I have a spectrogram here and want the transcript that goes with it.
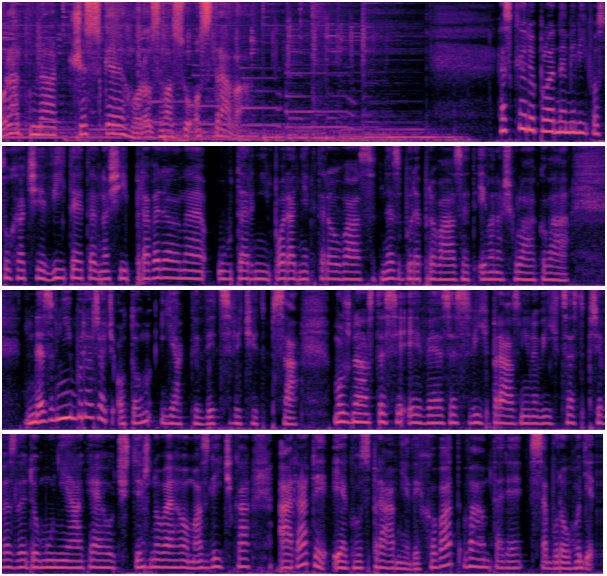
Poradna Českého rozhlasu Ostrava. Hezké dopoledne, milí posluchači, vítejte v naší pravidelné úterní poradně, kterou vás dnes bude provázet Ivana Šuláková. Dnes v ní bude řeč o tom, jak vycvičit psa. Možná jste si i vy ze svých prázdninových cest přivezli domů nějakého čtyřnového mazlíčka a rady, jak ho správně vychovat, vám tedy se budou hodit.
